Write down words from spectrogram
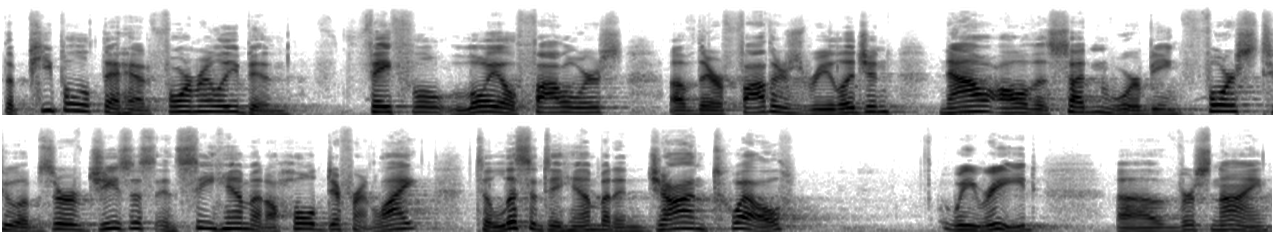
the people that had formerly been faithful, loyal followers of their father's religion now all of a sudden were being forced to observe Jesus and see him in a whole different light, to listen to him. But in John 12, we read, uh, verse 9,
